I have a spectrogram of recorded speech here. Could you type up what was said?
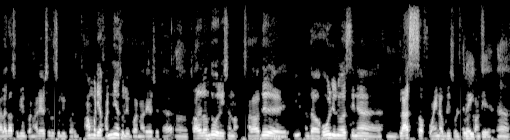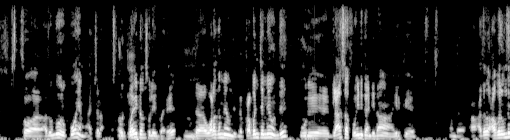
அழகா சொல்லியிருப்பாரு. நிறைய விஷயத்த சொல்லியிருப்பாரு. காமெடியா ஃபன்னியா சொல்லியிருப்பாரு நிறைய விஷயத்த. அதுல வந்து ஒரு விஷயம் தான். அதாவது அந்த whole universe in. Glass of wine அப்படின்னு சொல்லிட்டு ஸோ அது வந்து ஒரு போயம் ஆக்சுவலா ஒரு. போயிட் வந்து சொல்லியிருப்பாரு. இந்த உலகமே வந்து இந்த பிரபஞ்சமே வந்து ஒரு கிளாஸ் ஆஃப் ஒயினுக்காண்டி தான் இருக்கு. அந்த அவர் வந்து.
